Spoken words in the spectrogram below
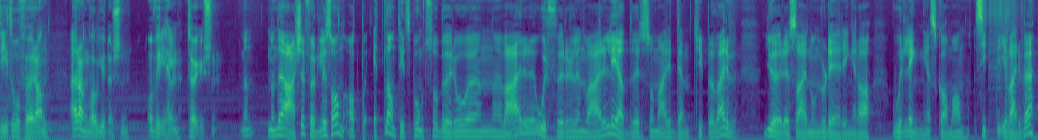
De to før han er Ragnvald Gundersen og Wilhelm Thøgersen. Men, men, det er selvfølgelig sånn at på et eller annet tidspunkt så bør jo enhver ordfører eller enhver leder som er i den type verv, gjøre seg noen vurderinger av hvor lenge skal man sitte i vervet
